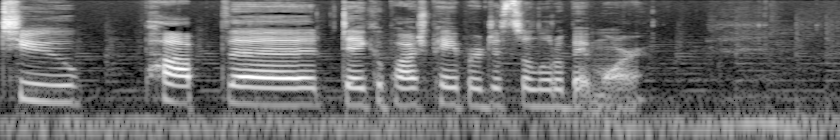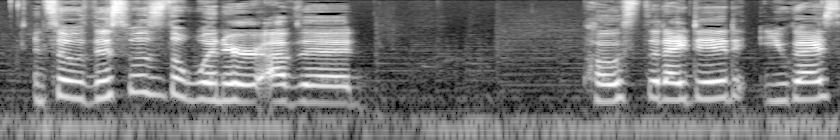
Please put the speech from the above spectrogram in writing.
to pop the decoupage paper just a little bit more. And so this was the winner of the post that I did. You guys,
